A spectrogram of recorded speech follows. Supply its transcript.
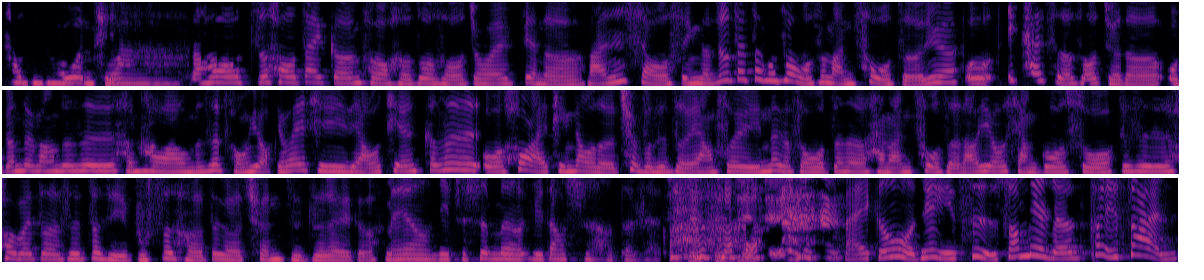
超级多问题。哇！然后之后再跟朋友合作的时候，就会变得蛮小心的。就在这部分，我是蛮挫折，因为我一开始的时候觉得我跟对方就是很好啊，我们是朋友，也会一起聊天。可是我后来听到的却不是这样，所以那个时候我真的还蛮挫折。然后也有想过说，就是会不会真的是自己不适合这个圈子之类的？没有，你只是没有遇到适合的人。对对对对，来跟我念一次，双面人退散。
